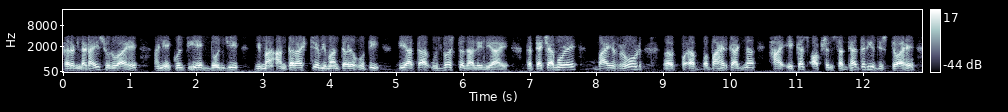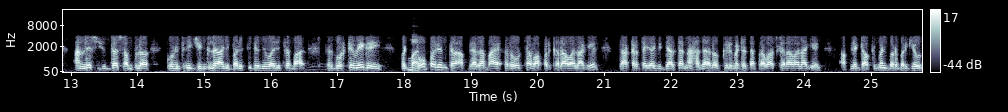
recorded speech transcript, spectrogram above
कारण लढाई सुरू आहे आणि एकुलती एक दोन जी विमान आंतरराष्ट्रीय विमानतळ होती ती आता उद्ध्वस्त झालेली आहे. तर त्याच्यामुळे बाय रोड प- अ, बाहेर काढणं हा एकच ऑप्शन सध्या तरी दिसतो आहे. अनलेस युद्ध संपलं कोणीतरी जिंकलं आणि परिस्थिती निवडली तर गोष्ट वेगळी. पण. तोपर्यंत आपल्याला बाय रोडचा वापर करावा लागेल. त्याकरता या विद्यार्थ्यांना हजारो किलोमीटरचा प्रवास करावा लागेल. आपले डॉक्युमेंट बरोबर घेऊन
